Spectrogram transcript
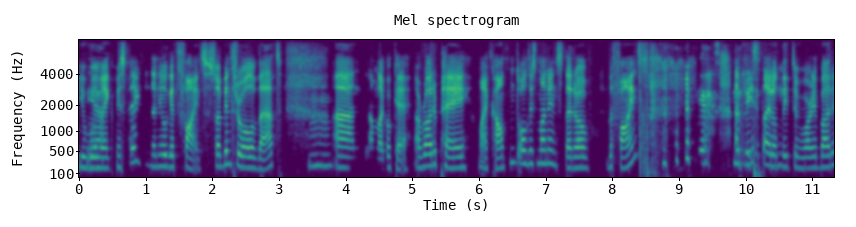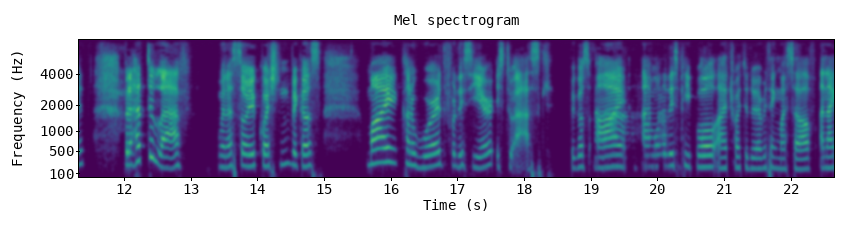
You will Yeah. make mistakes and then you'll get fines. So I've been through all of that, hmm and I'm like, okay, I'd rather pay my accountant all this money instead of the fines. Yes. At least I don't need to worry about it. But I had to laugh when I saw your question because my kind of word for this year is to ask. Because ah. I I'm one of these people I try to do everything myself and I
